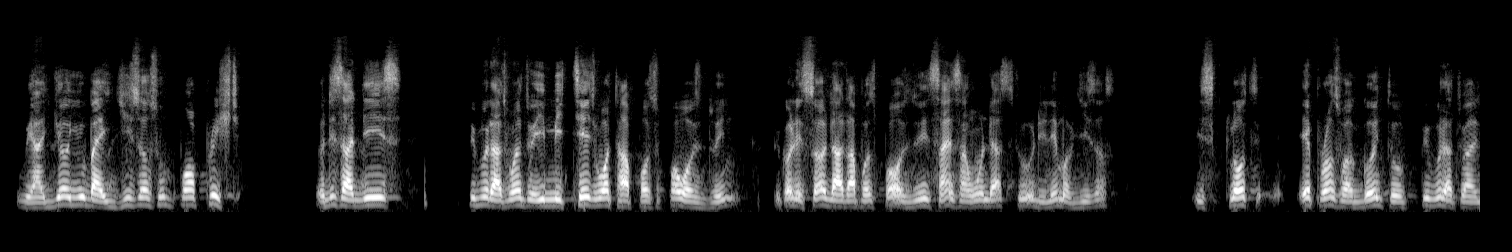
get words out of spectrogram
We adjure you by Jesus whom Paul preached. So these are these people that want to imitate what Apostle Paul was doing because they saw that Apostle Paul was doing signs and wonders through the name of Jesus. His clothes, aprons were going to people that were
